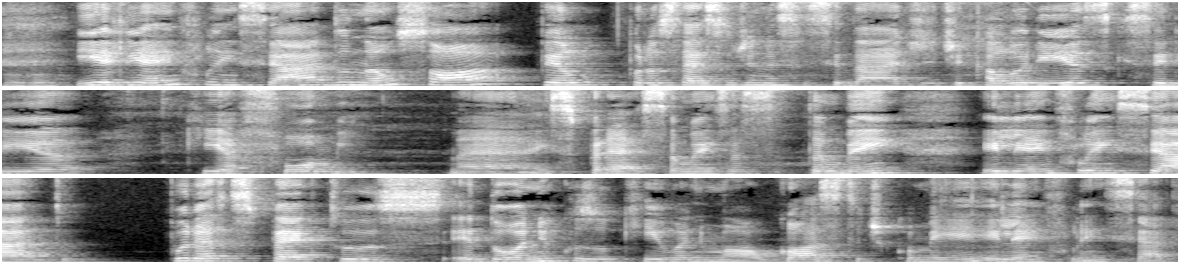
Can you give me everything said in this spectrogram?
Uhum. E ele é influenciado não só pelo processo de necessidade de calorias, que seria que a fome né, expressa, mas também ele é influenciado por aspectos hedônicos, o que o animal gosta de comer, ele é influenciado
